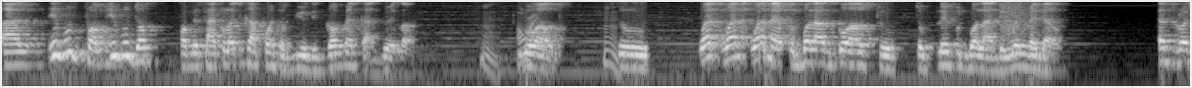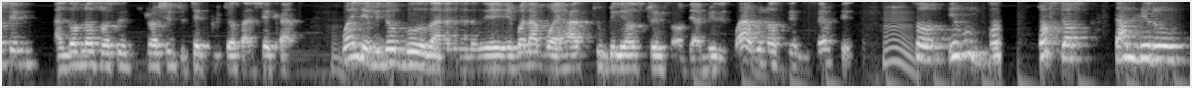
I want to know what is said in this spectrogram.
uh, even from even just from a psychological point of view, the government can do a lot. Hmm. Go right. out hmm. to when when when footballers go out to to play football and they win medals, that's rushing and governors rushing, rushing to take pictures and shake hands. Hmm. When the video goes and a, a Boy has two billion streams of their music, why are we not seeing the same thing? Hmm. So even just just just that little,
